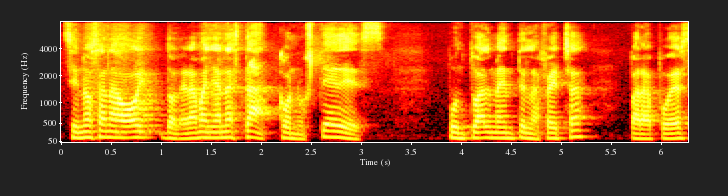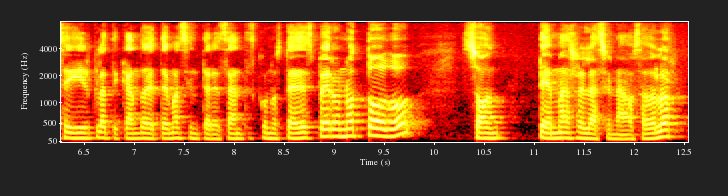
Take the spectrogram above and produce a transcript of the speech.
Si no sana hoy, dolerá mañana está con ustedes puntualmente en la fecha para poder seguir platicando de temas interesantes con ustedes, pero no todo son temas relacionados a dolor.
